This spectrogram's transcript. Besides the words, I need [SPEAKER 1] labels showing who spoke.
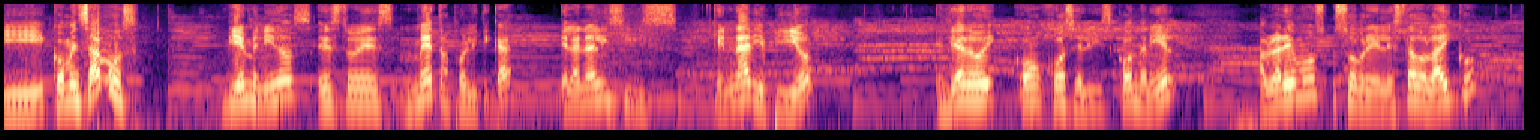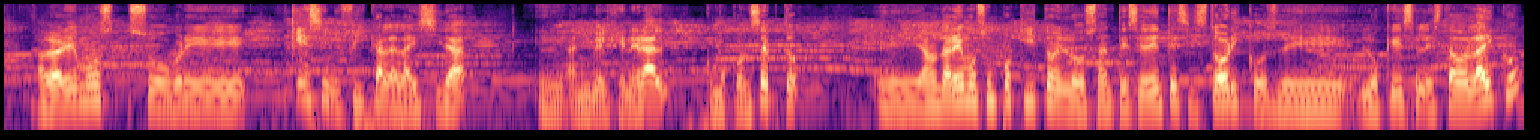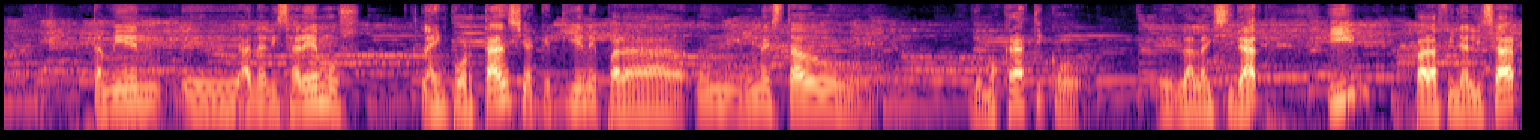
[SPEAKER 1] Y comenzamos. Bienvenidos, esto es Metropolítica, el análisis que nadie pidió. El día de hoy con José Luis, con Daniel, hablaremos sobre el Estado laico, hablaremos sobre qué significa la laicidad eh, a nivel general como concepto. Eh, ahondaremos un poquito en los antecedentes históricos de lo que es el Estado laico. También eh, analizaremos la importancia que tiene para un, Estado democrático la laicidad. Y para finalizar,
